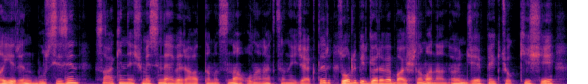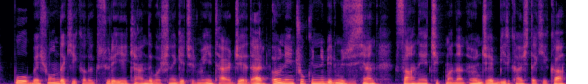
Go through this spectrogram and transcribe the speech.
ayırın. Bu sizin sakinleşmesine ve rahatlamasına olanak tanıyacaktır. Zorlu bir göreve başlamadan önce pek çok kişi bu 5-10 dakikalık süreyi kendi başına geçirmeyi tercih eder. Örneğin çok ünlü bir müzisyen sahneye çıkmadan önce birkaç dakika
